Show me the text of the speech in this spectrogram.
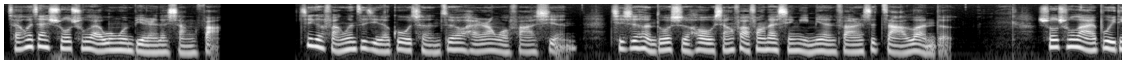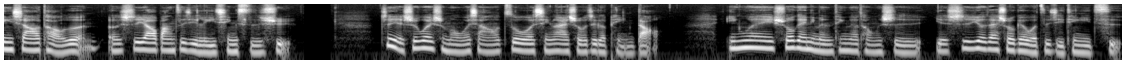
才会再说出来问问别人的想法。这个反问自己的过程，最后还让我发现，其实很多时候想法放在心里面反而是杂乱的，说出来不一定是要讨论，而是要帮自己理清思绪。这也是为什么我想要做心赖说这个频道，因为说给你们听的同时，也是又在说给我自己听一次，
